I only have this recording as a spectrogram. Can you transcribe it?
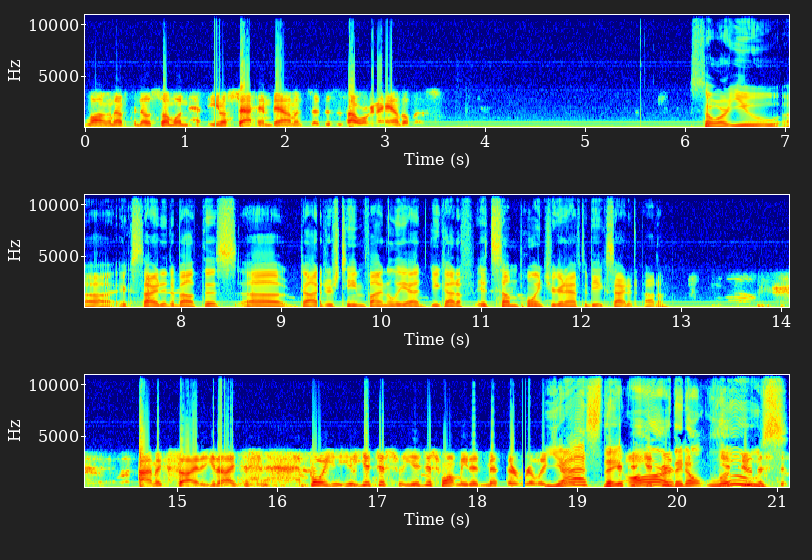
long enough to know someone you know sat him down and said, "This is how we're going to handle this." So, are you uh, excited about this uh, Dodgers team finally, Ed? You got to at some point you're going to have to be excited about them. I'm excited. You know, I just, boy, you, you just, you just want me to admit they're really good. Yes, they You- you are. do- they don't You do, this, lose.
